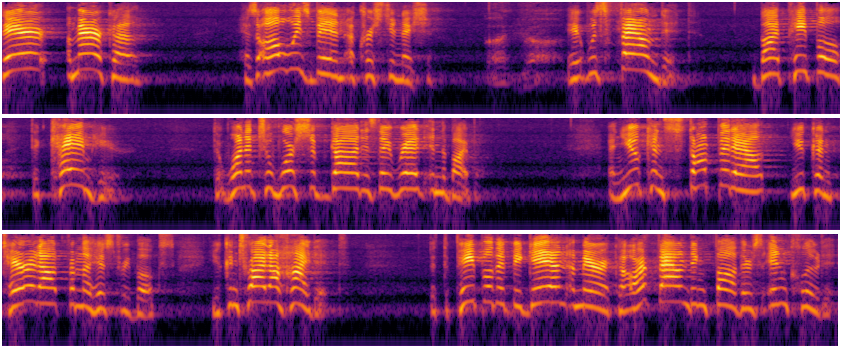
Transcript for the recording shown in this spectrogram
there, America has always been a Christian nation. It was founded by people that came here that wanted to worship God as they read in the Bible. And you can stomp it out, you can tear it out from the history books, you can try to hide it. But the people that began America, our founding fathers included,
